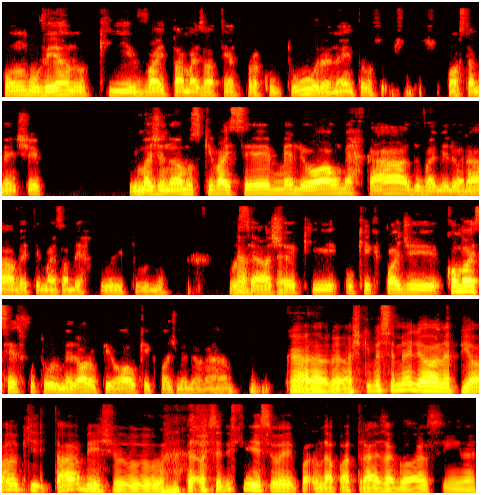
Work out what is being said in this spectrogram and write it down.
com um governo que vai estar mais atento para a cultura, né? Então, su- su- supostamente imaginamos que vai ser melhor o mercado, vai melhorar, vai ter mais abertura e tudo. Você Ah, é, acha que o que que pode, como vai ser esse futuro? Melhor ou pior? O que que pode melhorar? cara, eu acho que vai ser melhor, né? Pior do que tá, bicho. Vai ser difícil andar para trás agora, assim, né?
